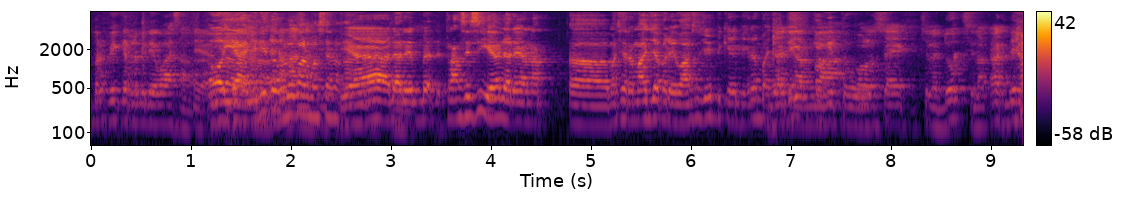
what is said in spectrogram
berpikir lebih dewasa. Oh iya, jadi itu Dulu kan masih anak-anak. Ya dari transisi ya dari anak eh, masih remaja ke dewasa jadi pikiran-pikiran banyak Jadi yang Pak gitu. Polsek Ciledug silakan dia.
